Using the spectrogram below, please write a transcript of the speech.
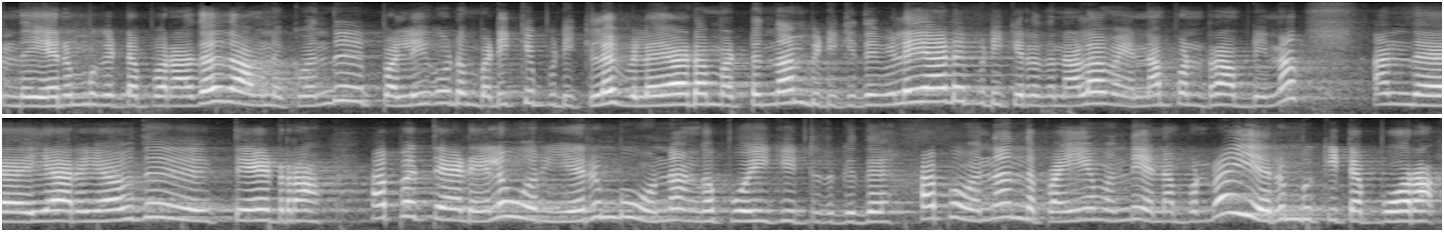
அந்த எறும்புக்கிட்ட போகிறான் அதாவது அவனுக்கு வந்து பள்ளிக்கூடம் படிக்க பிடிக்கல விளையாட மட்டும்தான் பிடிக்குது. விளையாட பிடிக்கிறதுனால அவன் என்ன பண்ணுறான் அப்படின்னா அந்த யாரையாவது தேடுறான். அப்போ தேடையில் ஒரு எறும்பு ஒன்று அங்கே போய்கிட்டு இருக்குது. அப்போ வந்து அந்த பையன் வந்து என்ன பண்ணுறான் எறும்புக்கிட்ட போகிறான்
